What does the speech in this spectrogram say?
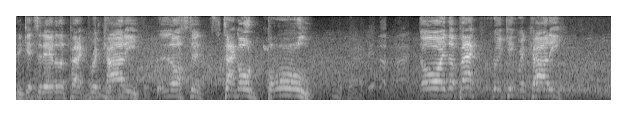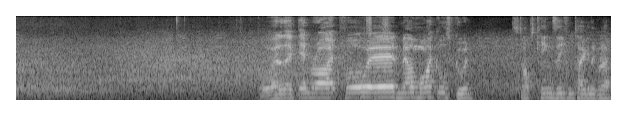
He gets it out of the pack. Riccardi lost it. Tackled. Ball. In the back. Oh, in the back. Free kick, Riccardi. Out of the end right forward. Mal Michaels, good. Stops Kingsley from taking the grab.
